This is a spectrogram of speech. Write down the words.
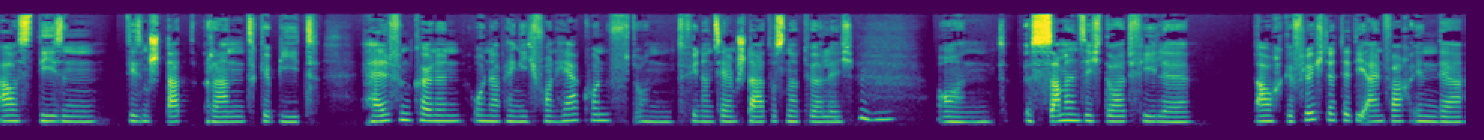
aus diesen, diesem Stadtrandgebiet helfen können, unabhängig von Herkunft und finanziellem Status natürlich. Und es sammeln sich dort viele auch Geflüchtete, die einfach in der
